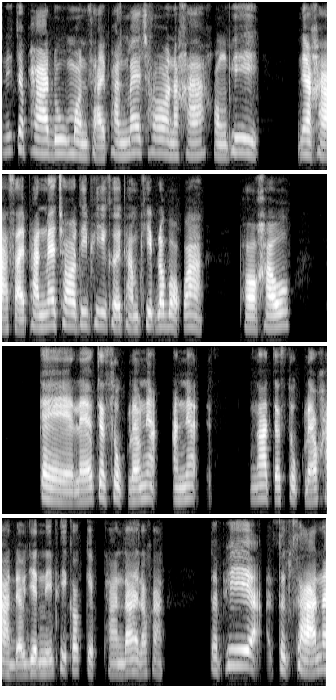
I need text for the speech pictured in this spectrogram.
นี่จะพาดูหม่อนสายพันธุ์แม่ช่อนะคะ ของพี่เนี่ยค่ะ สายพันธุ์แม่ช่อที่พี่เคยทำคลิปแล้วบอกว่า พอเขาแก่แล้วจะสุกแล้วเนี่ย อันเนี้ยน่าจะสุกแล้วค่ะ เดี๋ยวเย็นนี้พี่ก็เก็บทานได้แล้วค่ะ แต่พี่ศึกษาใน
